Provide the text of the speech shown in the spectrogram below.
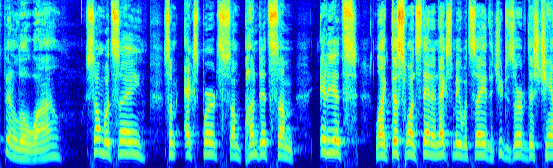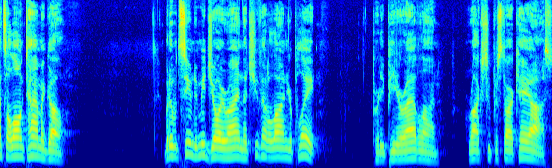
been a little while. Some would say, some experts, some pundits, some idiots like this one standing next to me would say that you deserved this chance a long time ago. But it would seem to me, Joey Ryan, that you've had a lot on your plate. Pretty Peter Avalon, Rock Superstar Chaos.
